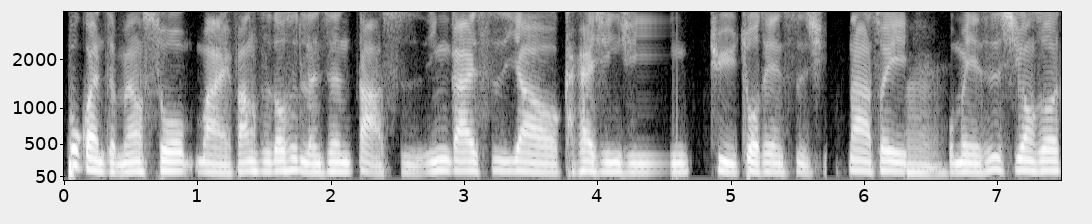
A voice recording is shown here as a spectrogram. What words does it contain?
不管怎么样说，买房子都是人生大事，应该是要开开心心去做这件事情。那所以，我们也是希望说。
